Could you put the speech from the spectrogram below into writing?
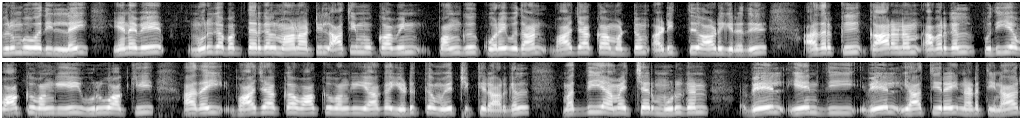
விரும்புவதில்லை. எனவே முருக பக்தர்கள் மாநாட்டில் அதிமுகவின் பங்கு குறைவுதான். பாஜக மட்டும் அடித்து ஆடுகிறது. அதற்கு காரணம் அவர்கள் புதிய வாக்கு வங்கியை உருவாக்கி அதை பாஜக வாக்கு வங்கியாக எடுக்க முயற்சிக்கிறார்கள். மத்திய அமைச்சர் முருகன் வேல் ஏந்தி வேல் யாத்திரை நடத்தினார்.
